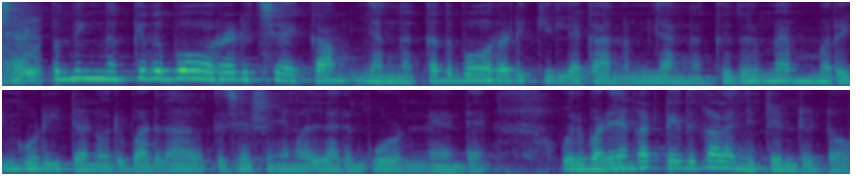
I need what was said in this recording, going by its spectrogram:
ചിലപ്പോൾ നിങ്ങൾക്ക് ഇത് ബോറടിച്ചേക്കാം ഞങ്ങൾക്കത് ബോറടിക്കില്ല കാരണം ഞങ്ങൾക്ക് ഇതൊരു മെമ്മറിയും കൂടിയിട്ടാണ് ഒരുപാട് നാൾക്ക് ശേഷം ഞങ്ങൾ എല്ലാവരും കൂടുന്നേണ്ടത് ഒരുപാട് ഞാൻ കട്ട് ചെയ്ത് കളഞ്ഞിട്ടുണ്ട് കേട്ടോ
